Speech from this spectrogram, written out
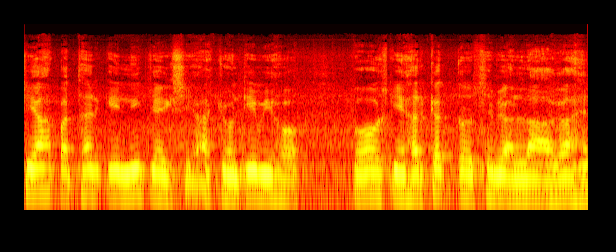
سیاہ پتھر کے نیچے ایک سیاہ چونٹی بھی ہو، وہ اس کی حرکت تو اس سے بھی اللہ آگاہ ہے۔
